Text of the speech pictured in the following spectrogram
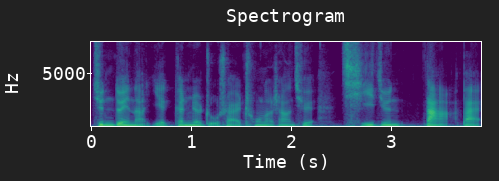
军队呢也跟着主帅冲了上去，齐军大败。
